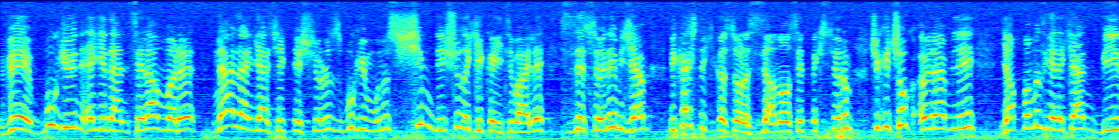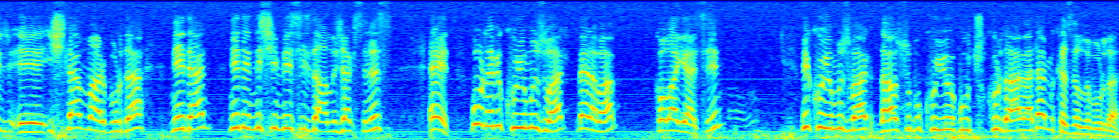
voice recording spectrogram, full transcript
Ve bugün Ege'den selam varı nereden gerçekleştiriyoruz? Bugün bunu şimdi şu dakika itibariyle size söylemeyeceğim. Birkaç dakika sonra size anons etmek istiyorum. Çünkü çok önemli yapmamız gereken bir e, işlem var burada. Neden? Nedenini şimdi siz de anlayacaksınız. Evet, burada bir kuyumuz var. Merhaba, kolay gelsin. Bir kuyumuz var. Daha su bu kuyu, bu çukur daha evvelden mi kazıldı burada?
